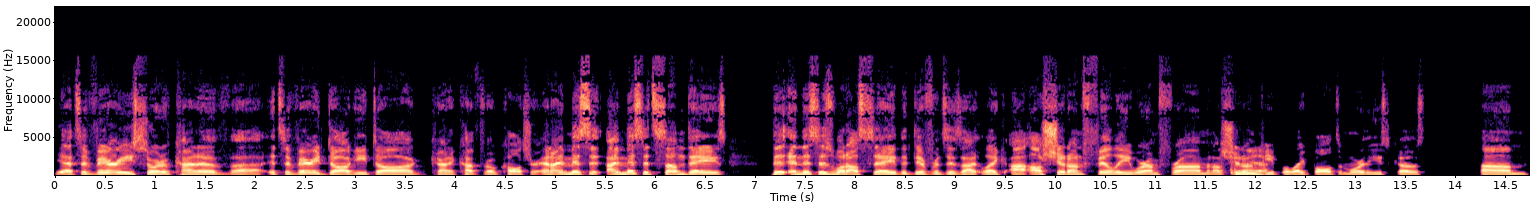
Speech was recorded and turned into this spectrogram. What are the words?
Yeah, it's a very sort of kind of uh, it's a very dog eat dog kind of cutthroat culture, and I miss it. I miss it some days. And this is what I'll say. The difference is, I like I- I'll shit on Philly where I'm from, and I'll shit on Yeah. people like Baltimore, the East Coast. Um,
